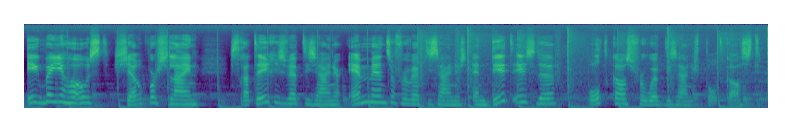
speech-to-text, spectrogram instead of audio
Ik ben je host, Cheryl Porslein, strategisch webdesigner en mentor voor webdesigners. En dit is de Podcast voor Webdesigners podcast.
